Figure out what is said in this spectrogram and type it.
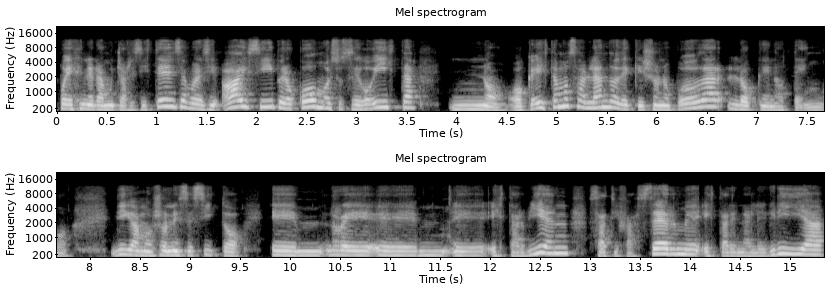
puede generar mucha resistencia, puede decir, ay, sí, pero ¿cómo? Eso es egoísta. No, ¿ok? Estamos hablando de que yo no puedo dar lo que no tengo. Digamos, yo necesito em, em, eh, estar bien, satisfacerme, estar en alegría,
